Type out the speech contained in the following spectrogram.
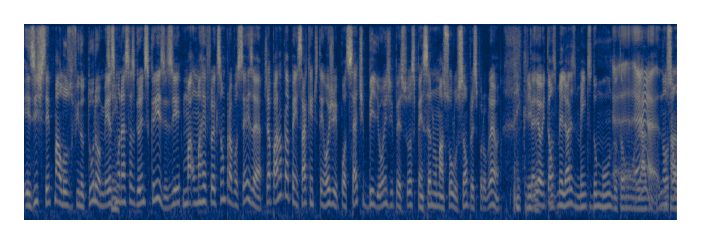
existe sempre uma luz no fim do túnel, mesmo Sim. nessas grandes crises. E uma, uma reflexão pra vocês é: já param pra pensar que a gente tem hoje, pô, 7 bilhões de pessoas pensando numa solução pra esse problema? É incrível. Entendeu? Então- As melhores mentes do mundo estão É, não são,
